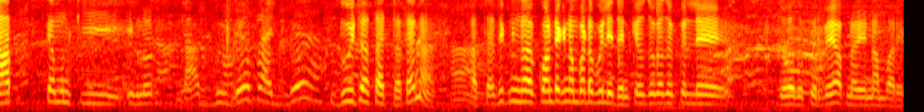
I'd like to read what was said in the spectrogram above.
দাঁত কেমন কি এগুলোর? দুইটে চারটে। তাই না? আচ্ছা একটু কন্ট্যাক্ট নাম্বারটা বলে দেন কেউ যোগাযোগ করলে যোগাযোগ করবে আপনার এই নাম্বারে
